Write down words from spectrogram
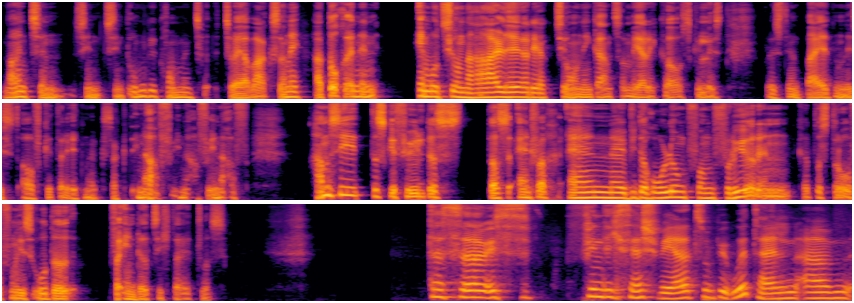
19 sind, sind umgekommen, zwei Erwachsene, hat doch eine emotionale Reaktion in ganz Amerika ausgelöst. Präsident Biden ist aufgetreten und hat gesagt, enough, enough, enough. Haben Sie das Gefühl, dass das einfach eine Wiederholung von früheren Katastrophen ist oder verändert sich da etwas? Das äh, ist finde ich sehr schwer zu beurteilen. Ähm,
